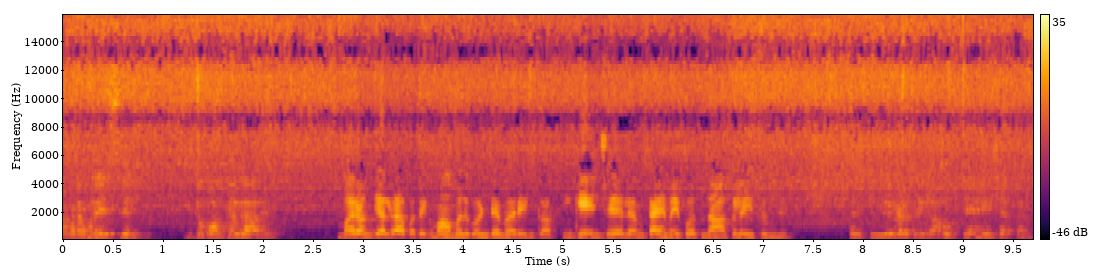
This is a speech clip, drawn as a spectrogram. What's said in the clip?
టమాటా కూడా వేసాను ఇంకా వంకాయలు రాలేదు. మరి వంకాయలు రాకపోతే ఇంక మామూలుగా ఉండే మరి ఇంకా. ఇంకేం చేయలేం? టైం అయిపోతుంది ఆకలి అవుతుంది. అది సింగిల్ పెడతాయి కాబట్టి వేసేస్తాను.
